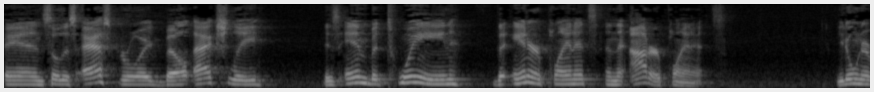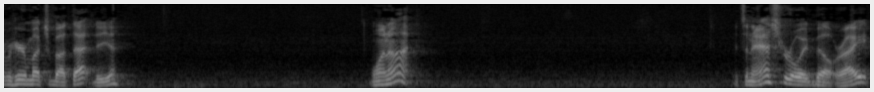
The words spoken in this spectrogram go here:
And so this asteroid belt actually is in between the inner planets and the outer planets. You don't ever hear much about that, do you? Why not? It's an asteroid belt, right?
